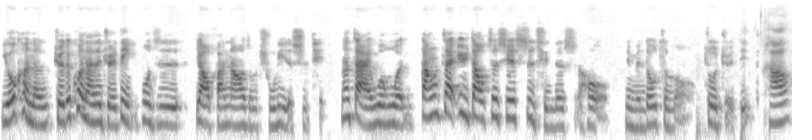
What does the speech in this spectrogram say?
有可能觉得困难的决定，或者是要烦恼要怎么处理的事情。那再来问问，当在遇到这些事情的时候，你们都怎么做决定的？好，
